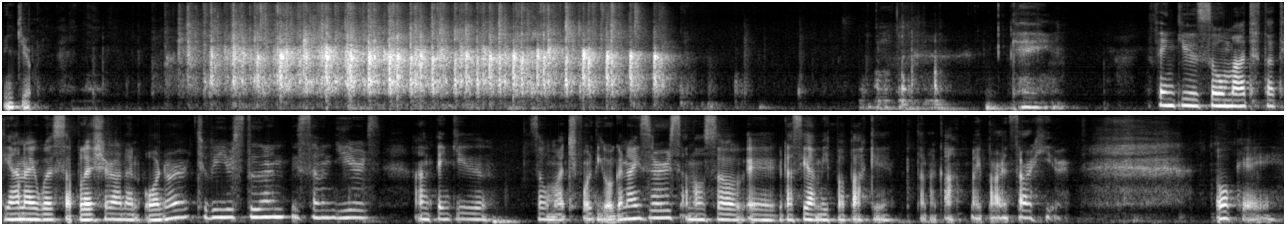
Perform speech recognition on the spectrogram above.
Thank you. Thank you so much, Tatiana. It was a pleasure and an honor to be your student these seven years. And thank you so much for the organizers and also eh, gracias a mis papás que están acá. My parents are here. Okay.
